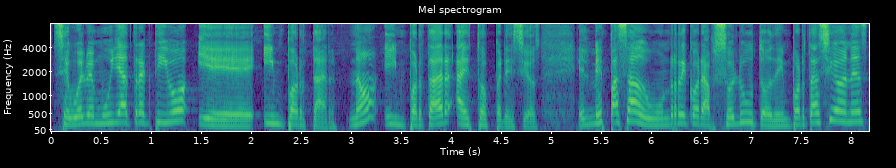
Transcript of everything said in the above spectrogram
se vuelve muy atractivo eh, importar, ¿no? Importar a estos precios. El mes pasado hubo un récord absoluto de importaciones.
